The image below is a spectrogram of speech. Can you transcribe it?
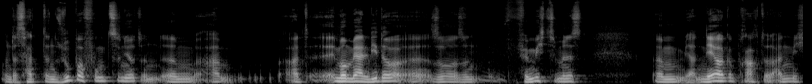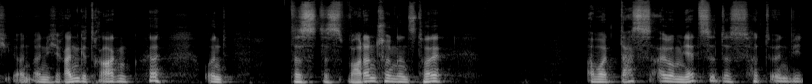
Und das hat dann super funktioniert und ähm, hat immer mehr Lieder äh, so, so, für mich zumindest ähm, ja, näher gebracht oder an mich, an, an mich herangetragen. Und das, das war dann schon ganz toll. Aber das Album jetzt, das hat irgendwie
